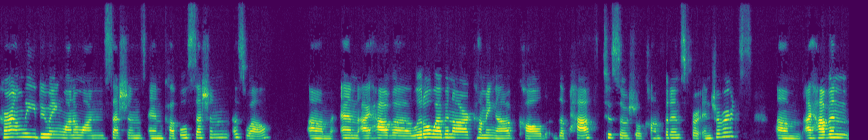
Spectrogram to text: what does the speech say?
currently doing one on one sessions and couple session as well. Um, and I have a little webinar coming up called The Path to Social Confidence for Introverts. Um, I haven't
